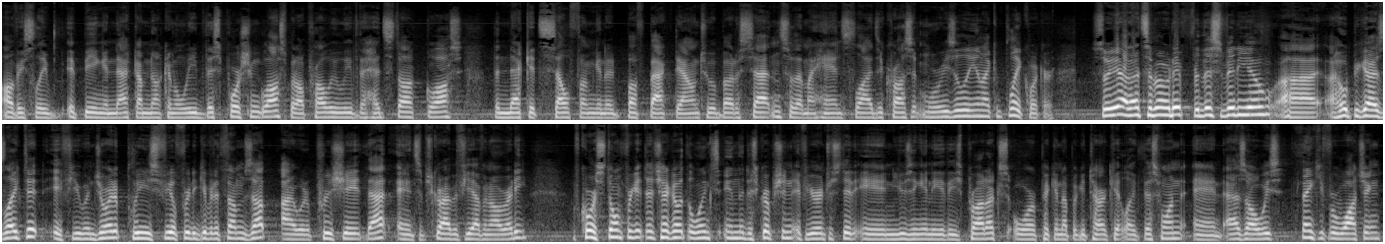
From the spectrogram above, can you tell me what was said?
obviously, it being a neck, I'm not going to leave this portion gloss, but I'll probably leave the headstock gloss. The neck itself, I'm going to buff back down to about a satin so that my hand slides across it more easily and I can play quicker. So yeah, that's about it for this video. Uh, I hope you guys liked it. If you enjoyed it, please feel free to give it a thumbs up. I would appreciate that and subscribe if you haven't already. Of course, don't forget to check out the links in the description if you're interested in using any of these products or picking up a guitar kit like this one. And as always, thank you for watching.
